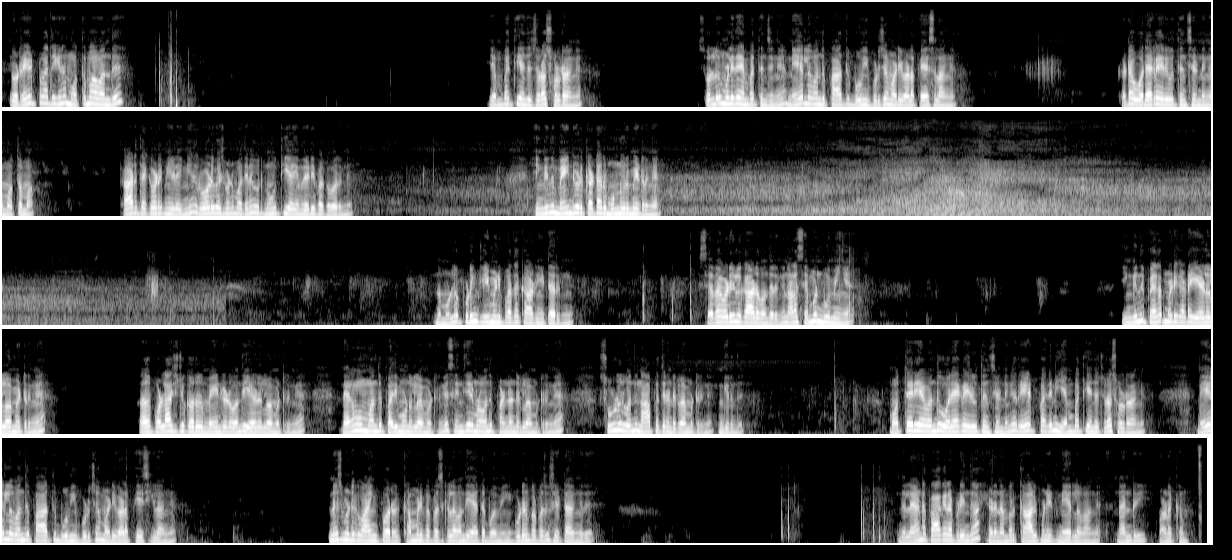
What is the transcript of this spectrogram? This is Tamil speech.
இதோட ரேட் பார்த்தீங்கன்னா மொத்தமாக வந்து எண்பத்தி அஞ்சு ரூபா சொல்கிறாங்க சொல்லும் மொழி தான் எண்பத்தஞ்சுங்க. நேரில் வந்து பார்த்து பூமி பிடிச்சா மறுபடியும் வேலை பேசலாங்க. கரெக்டாக ஒரு ஏக்கர் இருபத்தஞ்சு சென்ட்டுங்க மொத்தமாக காடு தெக்க வடக்கு நீளிங்க. ரோடு பேஸ் மட்டும் பார்த்தீங்கன்னா ஒரு நூற்றி ஐம்பது அடி பக்கம் வருங்க. இங்கேருந்து மெயின் ரோடு கரெக்டாக ஒரு முந்நூறு மீட்டருங்க இந்த முல்லை பிடிங்க க்ளீன் பண்ணி பார்த்தா காடு நீட்டாக இருக்குங்க. செவ வடிவில் காடு வந்துருங்க நல்லா செம்மண் பூமிங்க. இங்கேருந்து பெதப்படி காட்டாக ஏழு கிலோமீட்டருங்க அதாவது Pollachi to Karur main road வந்து ஏழு கிலோமீட்டருங்க நெகமம் வந்து பதிமூணு கிலோமீட்டருங்க செஞ்சேரிமலை வந்து பன்னெண்டு கிலோமீட்டருங்க சூலூர் வந்து நாற்பத்தி ரெண்டு கிலோமீட்டருங்க இங்கேருந்து. மொத்த ஏரியா வந்து ஒரு ஏக்கர் இருபத்தஞ்சு சென்ட்டுங்க ரேட் பார்த்தீங்கன்னா எண்பத்தி அஞ்சு லட்ச ரூபா சொல்கிறாங்க நேரில் வந்து பார்த்து பூமி பிடிச்சா மறுபடியும் வேலை பேசிக்கலாங்க. இன்வெஸ்ட்மெண்ட்டுக்கு வாங்கி போடுற கம்பெனி பர்பஸ்க்கெல்லாம் வந்து ஏற்ற பூமி குடன் பர்பஸ்க்கு செட் ஆகுது இந்த லேண்டை பார்க்குற அப்படின்னா என்னோடய நம்பருக்கு கால் பண்ணிவிட்டு நேரில் வாங்க. நன்றி வணக்கம்.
